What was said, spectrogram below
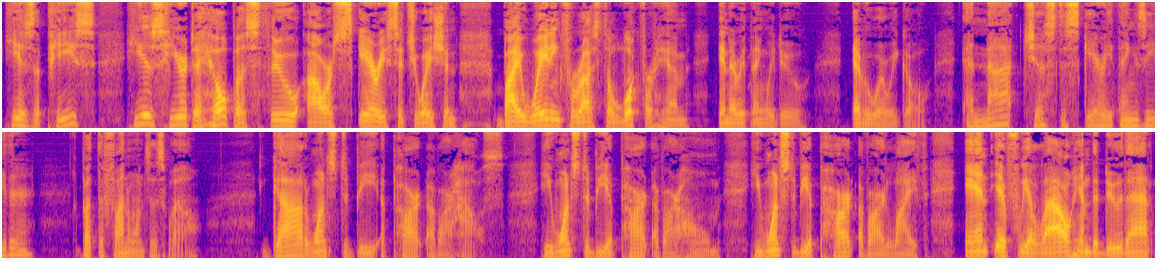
He is the peace. He is here to help us through our scary situation by waiting for us to look for him in everything we do, everywhere we go. And not just the scary things either, but the fun ones as well. God wants to be a part of our house. He wants to be a part of our home. He wants to be a part of our life. And if we allow Him to do that,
